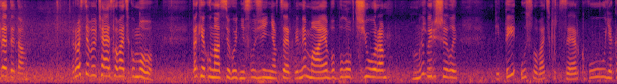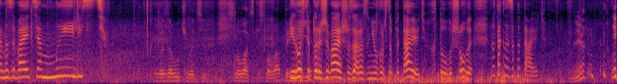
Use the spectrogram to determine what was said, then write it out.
Де ти там? Ростя вивчає словацьку мову. Так як у нас сьогодні служіння в церкві немає, бо було вчора, ми вирішили піти у словацьку церкву, яка називається Милість. Треба заучувати ці словацькі слова. І Ростя переживає, що зараз у нього ж запитають, хто ви, що ви. Ну так не запитають. Ні?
